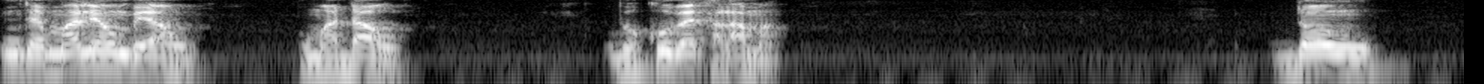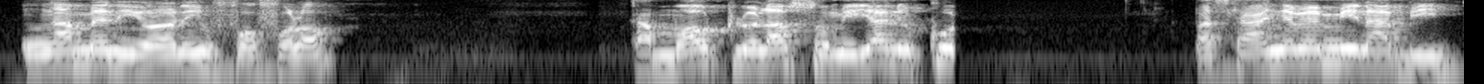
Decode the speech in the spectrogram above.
n tɛ maliyɛnw bɛ yan u ma da o u bɛ ko bɛɛ kalama donc n ka mɛn nin yɔrɔnin fɔ fɔlɔ ka maaw tulola sɔmi yanni ko parce que an ɲɛ bɛ min na bi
